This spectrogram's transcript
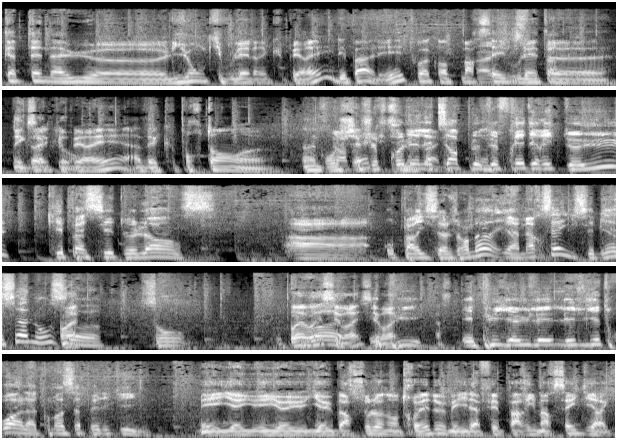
Captain, a eu euh, Lyon qui voulait le récupérer, il n'est pas allé. Toi, quand ah, Marseille voulait te, euh, te récupérer, avec pourtant euh, un gros non, Je prenais l'exemple de Frédéric Dehu qui est passé de Lens à, au Paris Saint-Germain et à Marseille. C'est bien ça, non ouais. Ouais, c'est vrai, c'est vrai. Et puis il y a eu les, les liés droits là, comment s'appelle-t-il Mais il y, a eu Barcelone entre les deux, mais il a fait Paris-Marseille direct.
